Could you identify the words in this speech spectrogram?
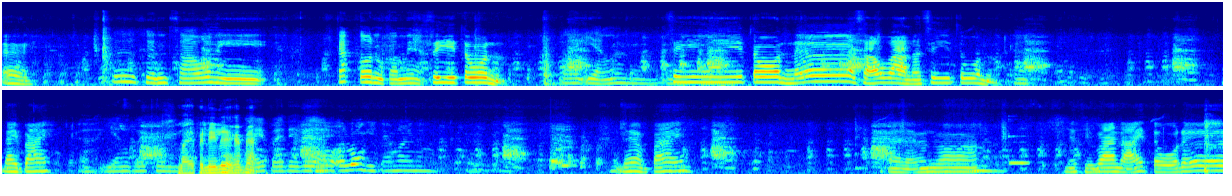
เออคือขึ้นเสานี่จักต้นก็แม่สี่ต้น ลายเอียงสี่ต้นเออเสาบ้านน่ะสี่ต้นค่ะได้ไปค่ะเอียงไปต้นไหลไปเรื่อยๆครับแม่ ไหลไปเรื่เอาอยเอาลงอีกจังหน่อยหนึงเริ่มไปอะไรมันว่าอย่าสิว่าหลายโตเด้อ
